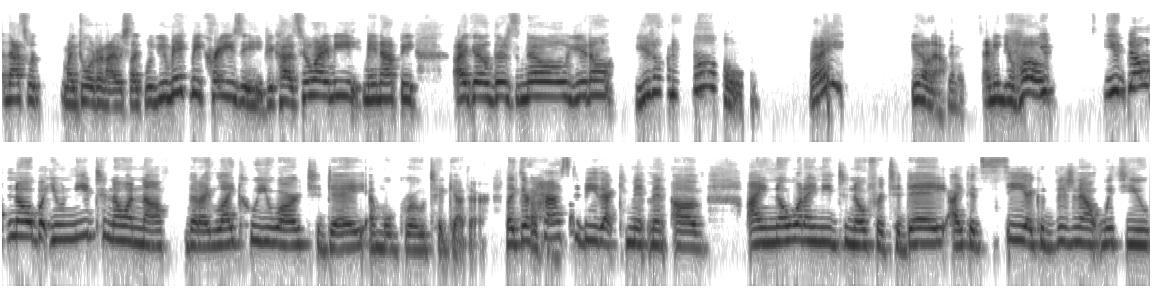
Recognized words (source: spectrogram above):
and that's what my daughter and I was like, well, you make me crazy because who I meet may not be. I go, there's no, you don't, you don't know, right? You don't know. Right. I mean, you hope. you don't know, but you need to know enough that I like who you are today and we'll grow together. Like there Okay. has to be that commitment of I know what I need to know for today. I could see, I could vision out with you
